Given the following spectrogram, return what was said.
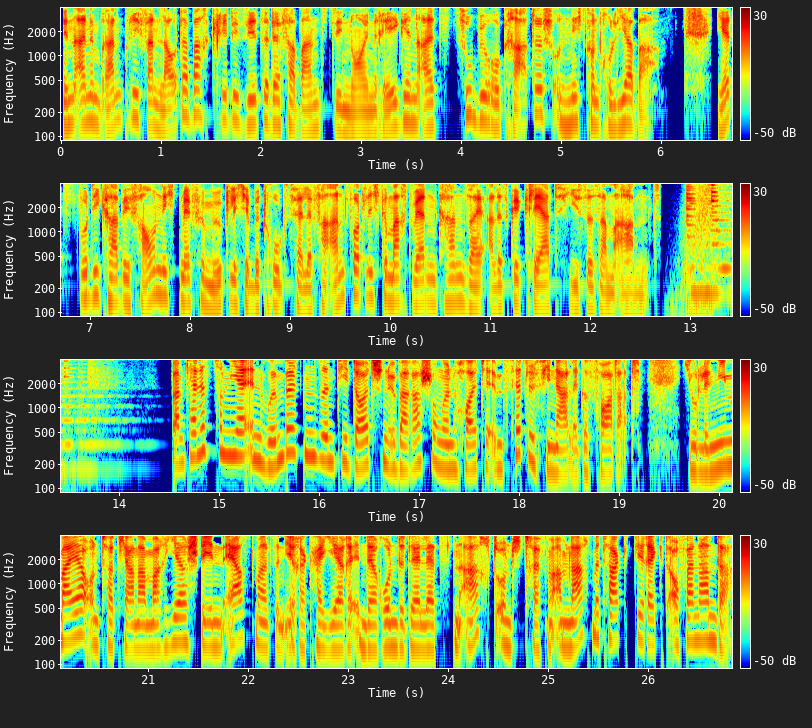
In einem Brandbrief an Lauterbach kritisierte der Verband die neuen Regeln als zu bürokratisch und nicht kontrollierbar. Jetzt, wo die KBV nicht mehr für mögliche Betrugsfälle verantwortlich gemacht werden kann, sei alles geklärt, hieß es am Abend. Beim Tennisturnier in Wimbledon sind die deutschen Überraschungen heute im Viertelfinale gefordert. Jule Niemeyer und Tatjana Maria stehen erstmals in ihrer Karriere in der Runde der letzten acht und treffen am Nachmittag direkt aufeinander.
